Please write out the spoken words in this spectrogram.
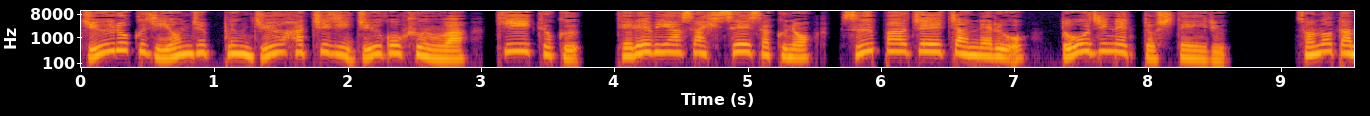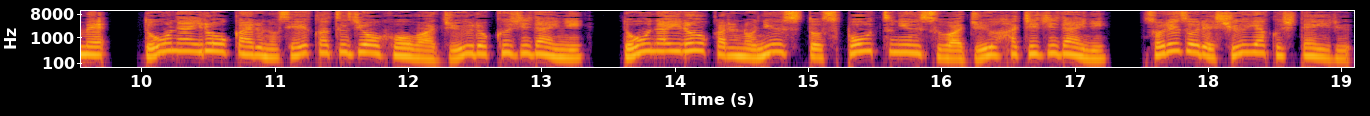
16時40分18時15分は、キー局、テレビ朝日制作のスーパー J チャンネルを同時ネットしている。そのため、道内ローカルの生活情報は16時台に、道内ローカルのニュースとスポーツニュースは18時台に、それぞれ集約している。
